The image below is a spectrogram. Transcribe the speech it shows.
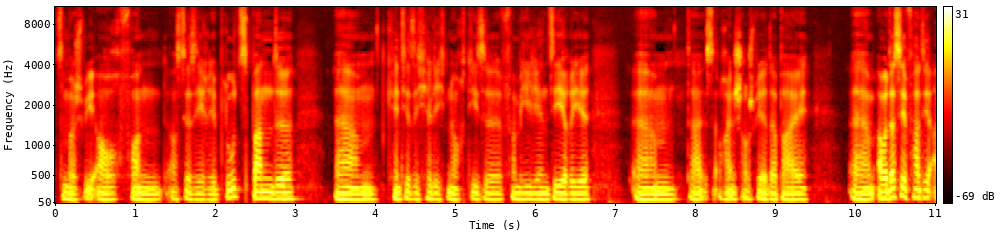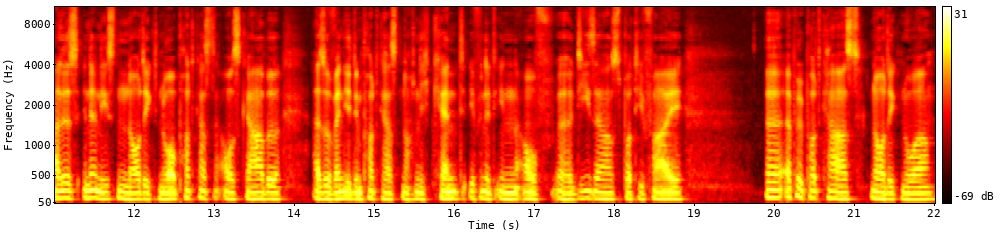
zum Beispiel auch von aus der Serie Blutsbande. Ähm, kennt ihr sicherlich noch diese Familienserie. Ähm, da ist auch ein Schauspieler dabei. Ähm, aber das erfahrt ihr alles in der nächsten Nordic Noir Podcast Ausgabe. Also wenn ihr den Podcast noch nicht kennt, ihr findet ihn auf äh, Deezer, Spotify, äh, Apple Podcast, Nordic Noir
